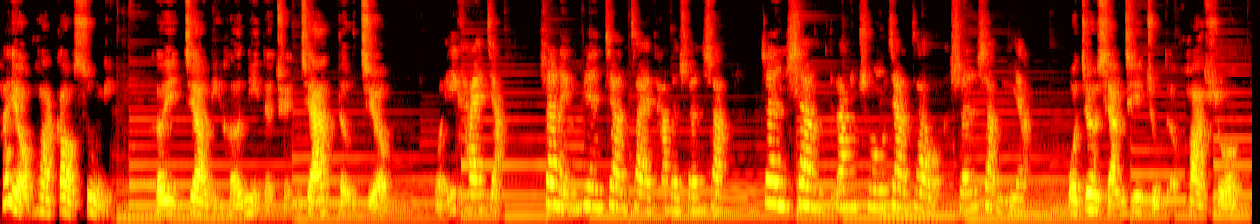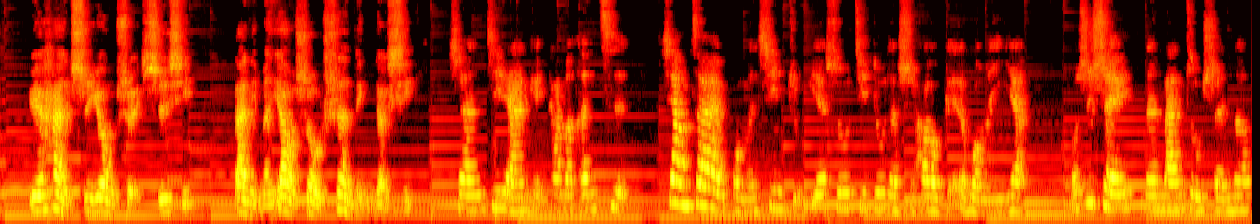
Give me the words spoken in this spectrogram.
他有话告诉你，可以叫你和你的全家得救。”我一开讲，圣灵便降在他们身上，正像当初降在我们身上一样。我就想起主的话说：“约翰是用水施洗，但你们要受圣灵的洗。”神既然给他们恩赐。像在我们信主耶稣基督的时候给了我们一样，我是谁能拦阻神呢？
